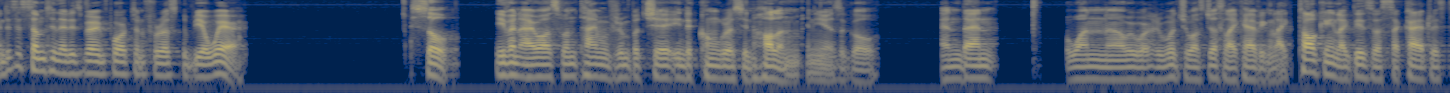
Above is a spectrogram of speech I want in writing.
And this is something that is very important for us to be aware. So, even I was one time with Rinpoche in the Congress in Holland many years ago, and then one uh, we were Rinpoche was just like having like talking like this was psychiatrist,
